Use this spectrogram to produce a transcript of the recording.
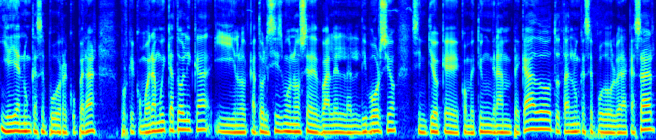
Y ella nunca se pudo recuperar, porque como era muy católica y en el catolicismo no se vale el, divorcio, sintió que cometió un gran pecado, total nunca se pudo volver a casar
